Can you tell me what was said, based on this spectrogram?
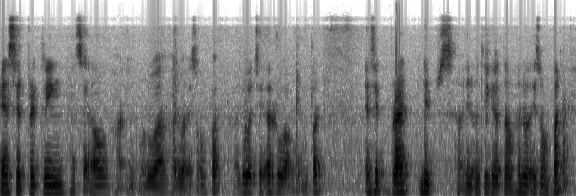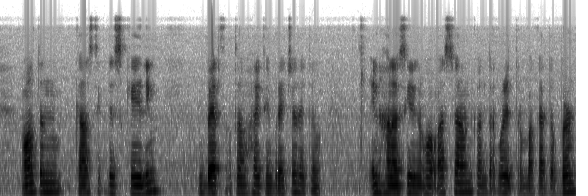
acid prickling HCl HNO2 H2SO4 H2Cr2O4 acid bright dips HNO3 atau H2SO4 molten caustic descaling bath atau high temperature itu inhalasi dengan uap asam kontak kulit terbakar atau burn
